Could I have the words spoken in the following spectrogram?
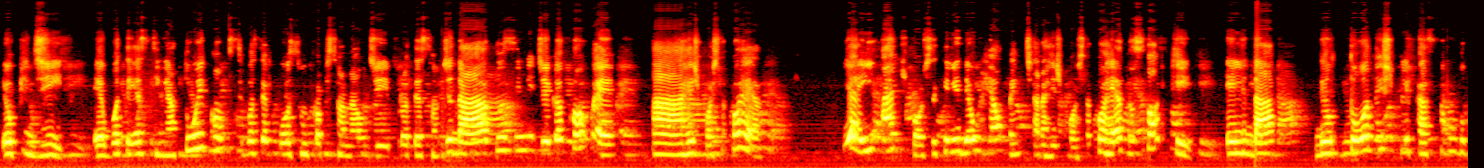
eu pedi, eu botei assim: atue como se você fosse um profissional de proteção de dados e me diga qual é a resposta correta. E aí a resposta que ele deu realmente era a resposta correta, só que ele dá, deu toda a explicação do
